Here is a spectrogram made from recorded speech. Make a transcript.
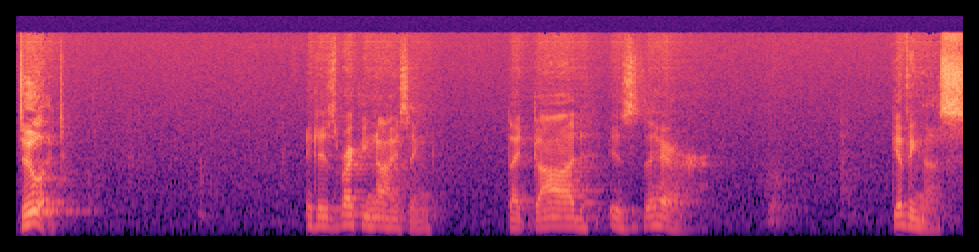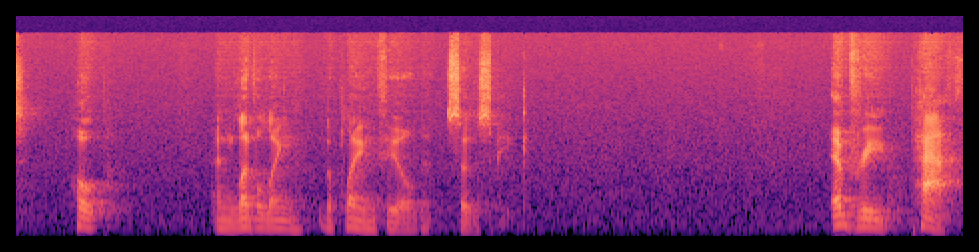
do it. It is recognizing that God is there, giving us hope and leveling the playing field, so to speak. Every path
